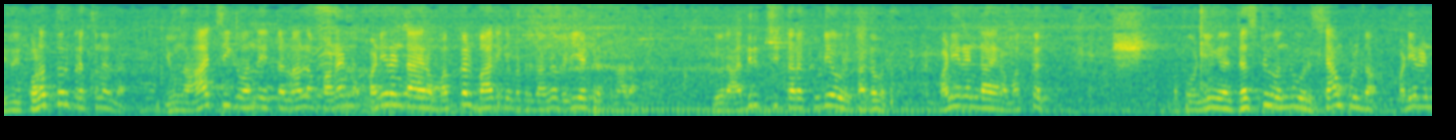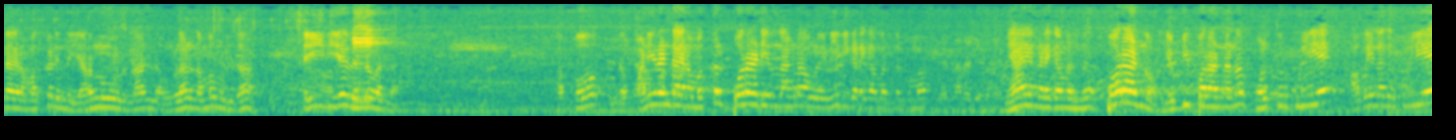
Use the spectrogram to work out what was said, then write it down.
இது குளத்தூர் பிரச்சனை இல்லை. இவங்க ஆட்சிக்கு வந்து இத்தனை நாளில் பன்னெண்டு பன்னிரெண்டாயிரம் மக்கள் பாதிக்கப்பட்டிருக்காங்க வெளியேற்றத்தினால. இது ஒரு அதிர்ச்சி தரக்கூடிய ஒரு தகவல். பனிரெண்டாயிரம் மக்கள். அப்போ நீங்க ஜஸ்ட் வந்து ஒரு சாம்பிள் தான். பன்னிரெண்டாயிரம் மக்கள் இந்த இரநூறு நாள் உங்களால் நம்ப முடியுதா? செய்தியே வெளில வரல. அப்போ இந்த பன்னிரெண்டாயிரம் மக்கள் போராடி இருந்தாங்கன்னா அவங்களுக்கு நீதி கிடைக்காம இருந்திருக்குமா? நியாயம் கிடைக்காம இருந்தது போராடணும். எப்படி போராடினா கொளத்தூருக்குள்ளேயே அவை நகருக்குள்ளேயே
